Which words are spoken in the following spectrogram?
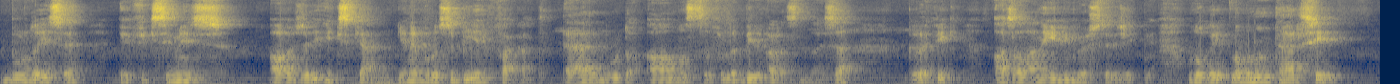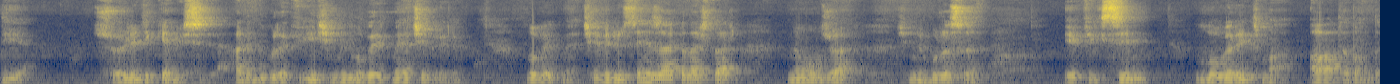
Burada ise fx'imiz a üzeri x iken gene burası 1 fakat eğer burada a'mız 0 ile 1 arasındaysa grafik azalan eğilim gösterecekti. Logaritma bunun tersi diye söyledik ya biz size. Hadi bu grafiği şimdi logaritmaya çevirelim. Logaritmaya çevirirseniz arkadaşlar ne olacak? Şimdi burası fx'in logaritma a tabanında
